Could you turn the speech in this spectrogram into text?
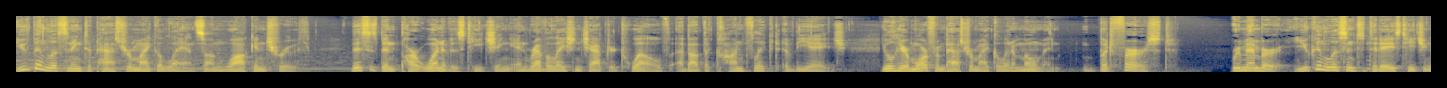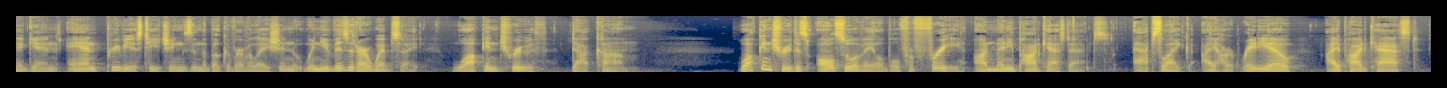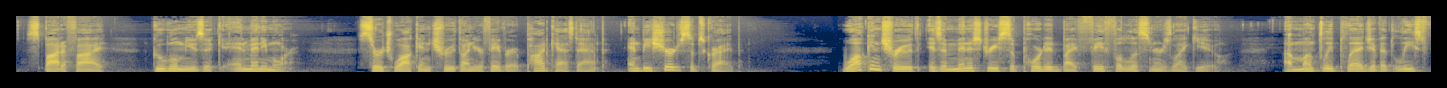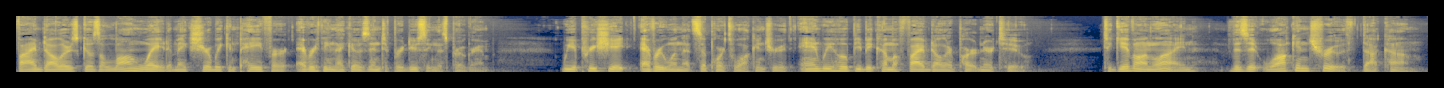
You've been listening to Pastor Michael Lance on Walk in Truth. This has been part one of his teaching in Revelation chapter 12 about the conflict of the age. You'll hear more from Pastor Michael in a moment. But first, remember, you can listen to today's teaching again and previous teachings in the book of Revelation when you visit our website, walkintruth.com. Walk in Truth is also available for free on many podcast apps, apps like iHeartRadio, iPodcast, Spotify, Google Music, and many more. Search Walk in Truth on your favorite podcast app and be sure to subscribe. Walk in Truth is a ministry supported by faithful listeners like you. A monthly pledge of at least $5 goes a long way to make sure we can pay for everything that goes into producing this program. We appreciate everyone that supports Walk in Truth, and we hope you become a $5 partner too. To give online, visit walkintruth.com.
